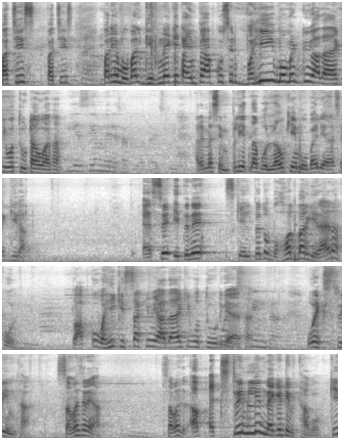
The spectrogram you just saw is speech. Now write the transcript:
पच्चीस पच्चीस। पर ये मोबाइल गिरने के टाइम पे आपको सिर्फ़ वही मोमेंट क्यों याद आया कि वो टूटा हुआ था? ये सेम मेरे साथ हुआ था अरे मैं सिंपली इतना बोल रहा हूँ कि ये मोबाइल यहाँ से गिरा। तो ऐसे इतने स्केल पे तो बहुत बार गिरा है ना फ़ोन तो आपको वही किस्सा क्यों याद आया कि वो टूट गया था। वो एक्सट्रीम था। समझ रहे हैं आप? समझ रहे अब एक्सट्रीमली नेगेटिव था वो कि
